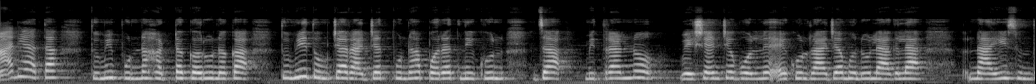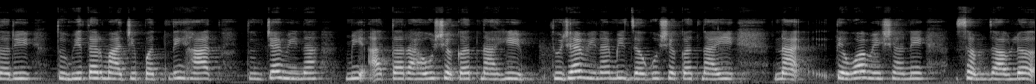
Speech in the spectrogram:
आणि आता तुम्ही पुन्हा हट्ट करू नका. तुम्ही तुमच्या राज्यात पुन्हा परत निघून जा. मित्रांनो वेश्यांचे बोलणे ऐकून राजा म्हणू लागला नाही सुंदरी तुम्ही तर माझी पत्नी आहात. तुमच्या विना मी आता राहू शकत नाही. तुझ्या विना मी जगू शकत नाही. ना तेव्हा वेशाने समजावलं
